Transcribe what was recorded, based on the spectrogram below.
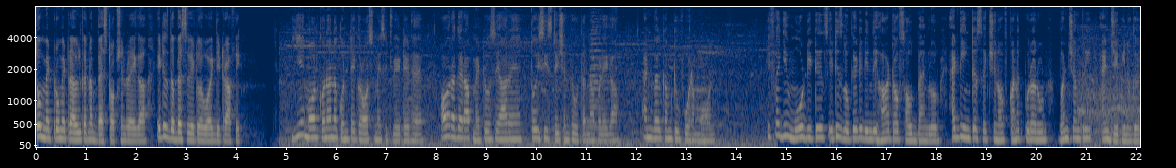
तो मेट्रो में ट्रैवल करना बेस्ट ऑप्शन रहेगा। It is the best way to avoid the traffic ये मॉल कोनाना कुंटे क्रॉस में सिचुएटेड है। और अगर आप मेट्रो से आ रहे हैं तो इसी स्टेशन पे उतरना पड़ेगा। And welcome to forum mall If I give more details, it is located in the heart of South Bangalore at the intersection of Kanakpura Road, Banshankari and JP Nagar.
